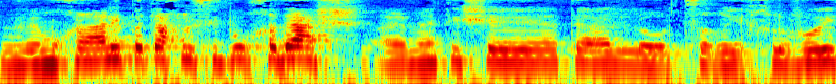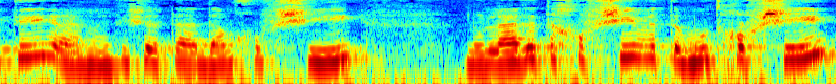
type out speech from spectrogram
ומוכנה להיפתח לסיפור חדש. האמת היא שאתה לא צריך לבוא איתי, האמת היא שאתה אדם חופשי, נולדת חופשי ותמות חופשי,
